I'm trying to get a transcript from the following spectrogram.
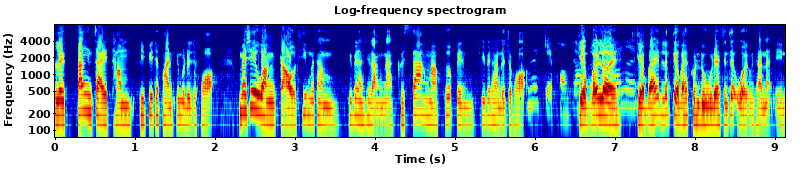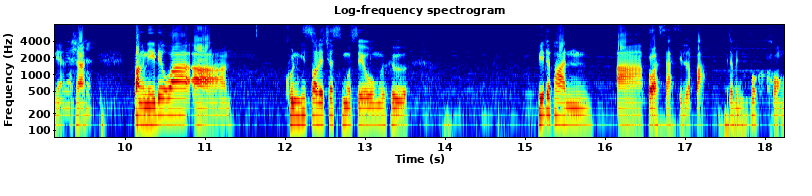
เลยตั้งใจทำพิพิธภัณฑ์ขึ้นมาโดยเฉพาะ ไม่ใช่วังเก่าที่มาทำพิพิธภัณฑ์ทีหลังนะ คือสร้างมาเพื่อเป็นพิพิธภัณฑ์โดยเฉพาะเพื่อเก็บของาเก็บไว้เลยโดฉพาะเก็บไว้แล้วเก็บไว้ให้คนดูด้วยฉันจะอวดของฉันนะไอเนี่ยเนี่ยใช่ฝั่งนี้เรียกว่าอ่าคุณ historical museum ก็คือ พิพิธภัณฑ์อ่าประวัติศาสตร์ศิลปะ ก็จะเป็นพวกของ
